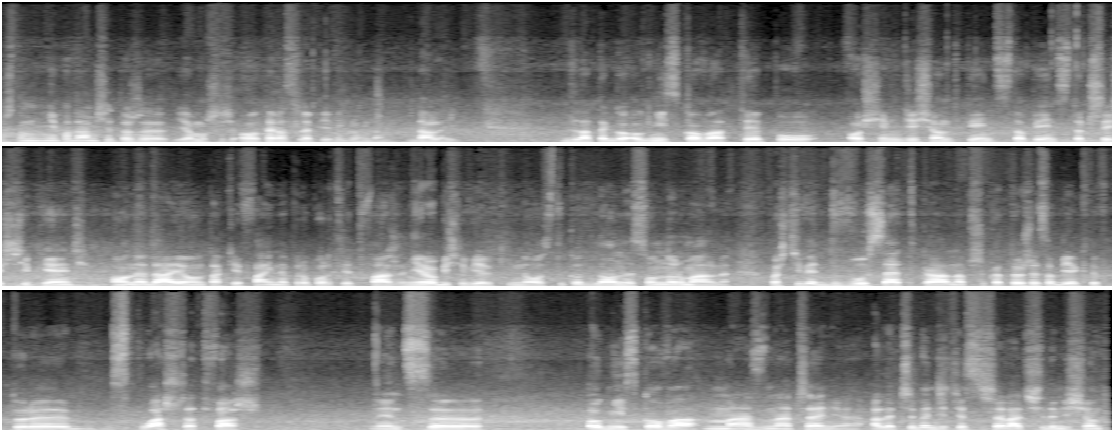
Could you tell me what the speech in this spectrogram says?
zresztą nie podoba mi się to, że ja muszę się, o teraz lepiej wyglądam, dalej. Dlatego ogniskowa typu 85, 105, 135, one dają takie fajne proporcje twarzy. Nie robi się wielki nos, tylko one są normalne. Właściwie dwusetka na przykład to już jest obiektyw, który spłaszcza twarz. Więc e, ogniskowa ma znaczenie, ale czy będziecie strzelać 70?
